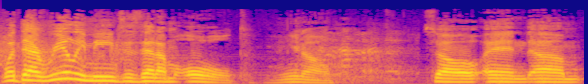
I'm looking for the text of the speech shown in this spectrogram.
What that really means is that I'm old, you know. So, and, um,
